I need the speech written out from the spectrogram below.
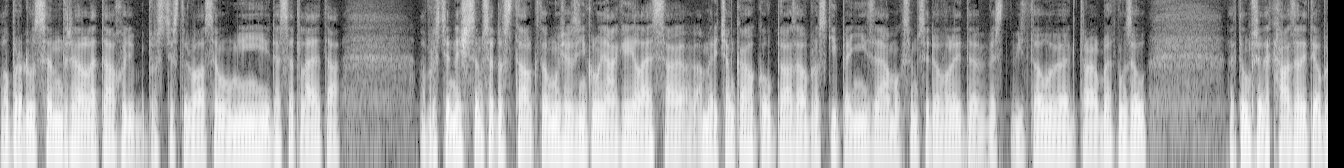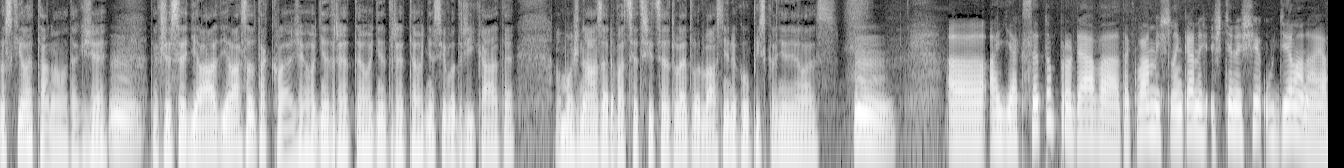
A opravdu jsem dřel leta, chodil, prostě studoval jsem umění 10 let a, a prostě než jsem se dostal k tomu, že vznikl nějaký les a američanka ho koupila za obrovský peníze a mohl jsem si dovolit výstavu ve Victoria muzeu, tak tomu předcházely ty obrovské leta. No. Takže, hmm. takže se dělá, dělá se to takhle, že hodně dřete, hodně dřete, hodně si odříkáte a možná za 20-30 let od vás někdo koupí skleněný les. A, a jak se to prodává? Taková myšlenka než, ještě než je udělaná. Já,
